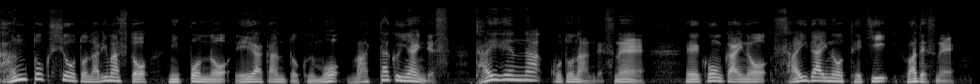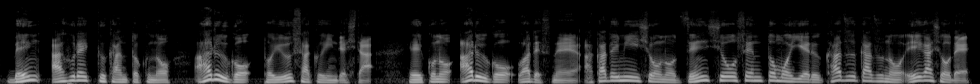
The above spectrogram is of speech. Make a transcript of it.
監督賞となりますと日本の映画監督も全くいないんです。大変なことなんですね、えー、今回の最大の敵はですねベン・アフレック監督の「アルゴ」という作品でした、えー、この「アルゴ」はですねアカデミー賞の前哨戦ともいえる数々の映画賞で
